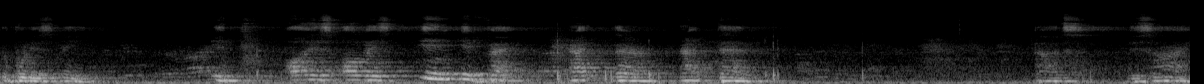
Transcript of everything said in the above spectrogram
to police me. It is always in effect, right there, right then. God's design.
